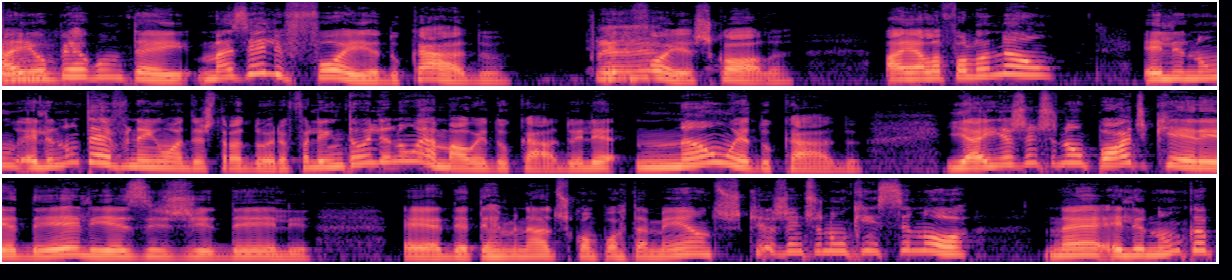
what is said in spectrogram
Aí eu perguntei, mas ele foi educado? Ele É. foi à escola? Aí ela falou: não. Ele não, ele não teve nenhum adestrador. Eu falei, então ele não é mal educado, ele é não educado. E aí a gente não pode querer dele, exigir dele é, determinados comportamentos que a gente nunca ensinou. Né? Ele nunca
